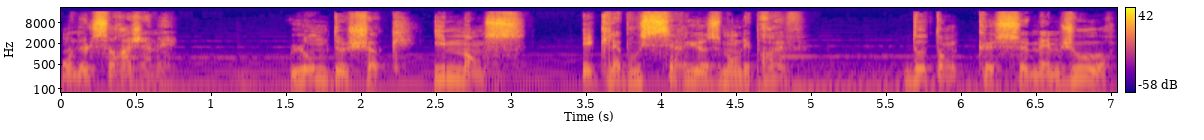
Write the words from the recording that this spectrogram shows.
On ne le saura jamais. L'onde de choc, immense, éclabousse sérieusement l'épreuve. D'autant que ce même jour,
